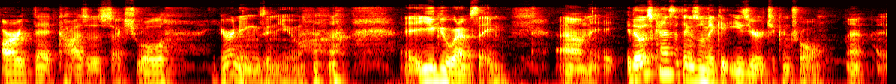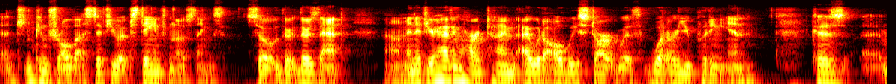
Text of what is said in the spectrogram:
art that causes sexual yearnings in you. you get what I'm saying. Um, those kinds of things will make it easier to control uh, control lust if you abstain from those things. So there, there's that. Um, and if you're having a hard time, I would always start with what are you putting in, because uh,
